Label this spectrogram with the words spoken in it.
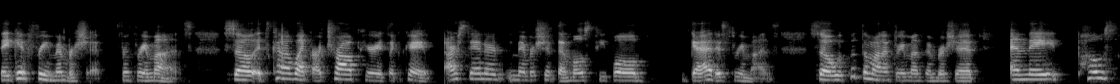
they get free membership for three months. So it's kind of like our trial period. It's like okay, our standard membership that most people get is three months. So we put them on a three month membership, and they post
